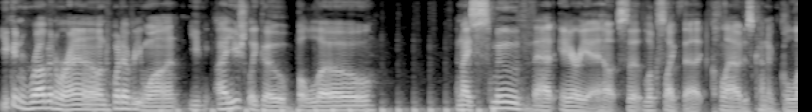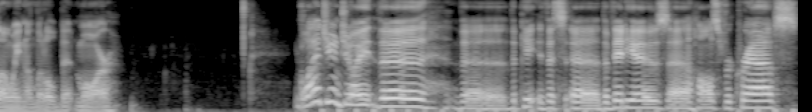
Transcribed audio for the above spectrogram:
You can rub it around, whatever you want. You, I usually go below and I smooth that area out so it looks like that cloud is kind of glowing a little bit more. Glad you enjoyed the the the uh, the videos, uh, Halls for Crafts.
